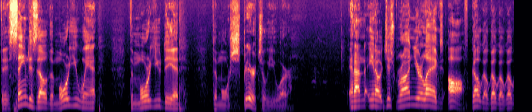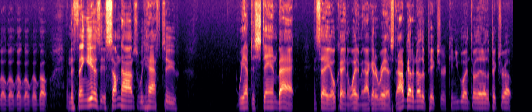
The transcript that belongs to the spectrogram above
that it seemed as though the more you went, the more you did, the more spiritual you were. And I, you know, just run your legs off. Go, go, go, go, go, go, go, go, go, go, go. And the thing is, is sometimes we have to, we have to stand back and say, okay, now wait a minute, I got to rest. Now I've got another picture. Can you go ahead and throw that other picture up?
